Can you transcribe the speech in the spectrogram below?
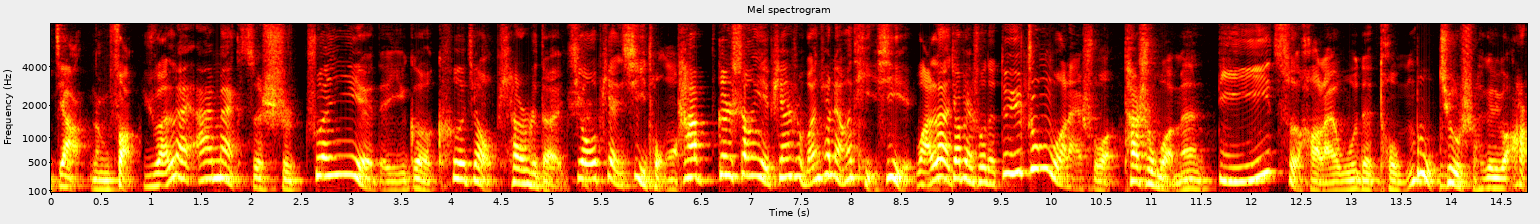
家能放。原来 IMAX 是专业的一个科教片儿的胶片系统，它跟商业片是完全两个体系。完了，胶片说的，对于中国来说，它是我们第一次好莱坞的同步，就是《黑客帝国二》，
